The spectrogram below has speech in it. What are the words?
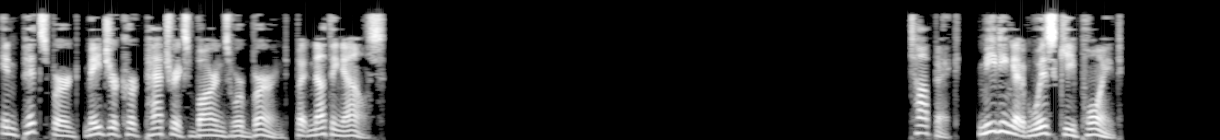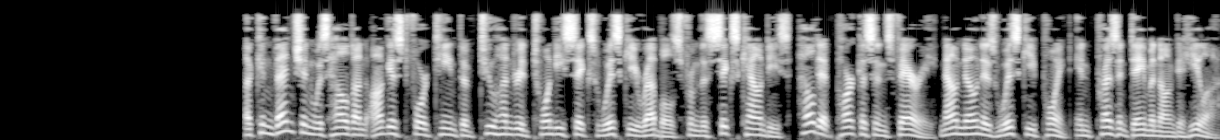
In Pittsburgh, Major Kirkpatrick's barns were burned, but nothing else. Meeting at Whiskey Point A convention was held on August 14 of 226 Whiskey rebels from the six counties, held at Parkinson's Ferry now known as Whiskey Point in present-day Monongahela.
